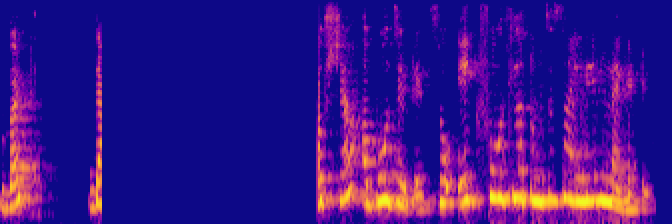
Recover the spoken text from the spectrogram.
but फोर्सच्या अपोजिट आहेत सो एक फोर्सला तुमचं साईन येईल नेगेटिव्ह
